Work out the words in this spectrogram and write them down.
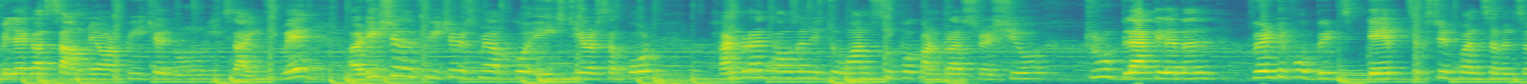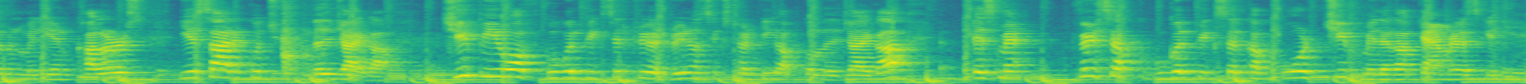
मिलेगा सामने और पीछे दोनों ही साइड्स में एडिशनल फीचर्स में आपको HDR support 100,000 is to 1 super contrast ratio true black level 24 bits depth 16.77 million colors ये सारे कुछ मिल जाएगा GPU of Google Pixel 3 Adreno 630 आपको मिल जाएगा इसमें फिर से आपको गूगल पिक्सल का कोर चिप मिलेगा कैमरास के लिए।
